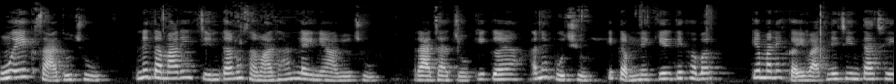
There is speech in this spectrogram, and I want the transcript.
હું એક સાધુ છું અને તમારી ચિંતાનું સમાધાન લઈને આવ્યો છું. રાજા ચોંકી ગયા અને પૂછ્યું કે તમને કેવી રીતે ખબર કે મને કઈ વાતની ચિંતા છે?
